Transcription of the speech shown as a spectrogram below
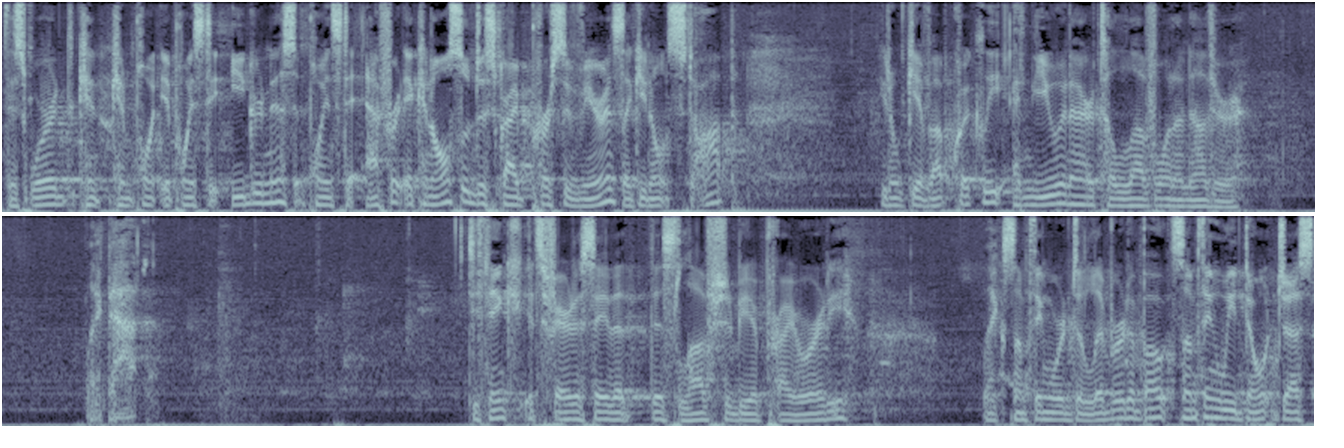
This word can, can point, it points to eagerness, it points to effort. It can also describe perseverance, like you don't stop, you don't give up quickly, and you and I are to love one another like that. Do you think it's fair to say that this love should be a priority? Like something we're deliberate about, something we don't just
